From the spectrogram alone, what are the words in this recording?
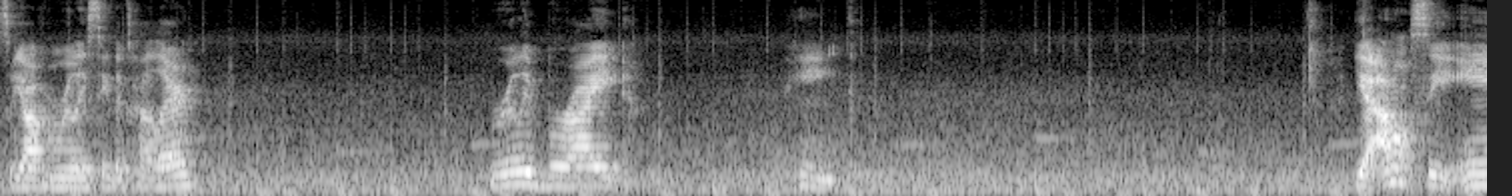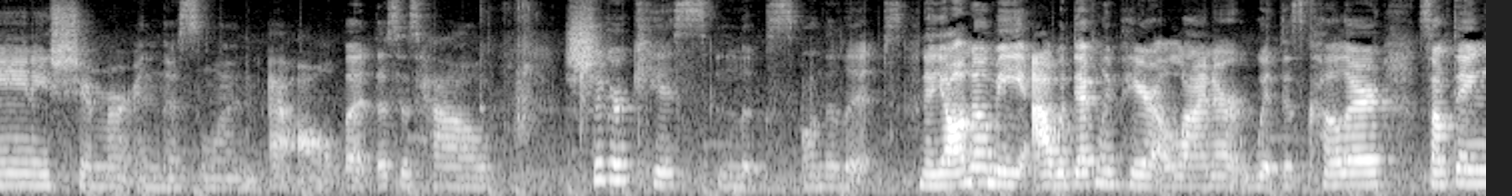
so y'all can really see the color. Really bright pink. yeah, I don't see any shimmer in this one at all, but this is how Suga Kiss looks on the lips. Now y'all know me, I would definitely pair a liner with this color. Something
